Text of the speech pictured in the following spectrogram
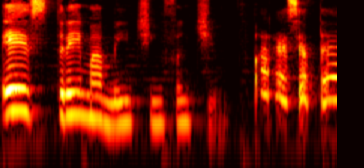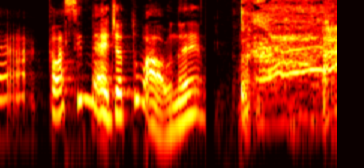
extremamente infantil parece até a classe média atual, né?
